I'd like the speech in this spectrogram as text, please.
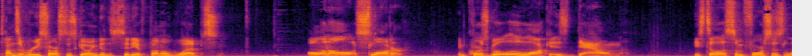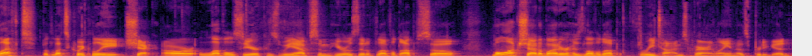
Tons of resources going to the city of funneled webs. All in all, a slaughter. And Korzgul Ulok is down. He still has some forces left, but let's quickly check our levels here, because we have some heroes that have leveled up. So, Moloch Shadowbiter has leveled up three times, apparently. And that's pretty good.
